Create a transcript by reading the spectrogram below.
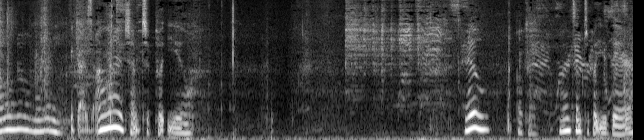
Oh no, my money. Hey guys, I'm gonna attempt to put you. Hello. Okay, I'm gonna attempt to put you there.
